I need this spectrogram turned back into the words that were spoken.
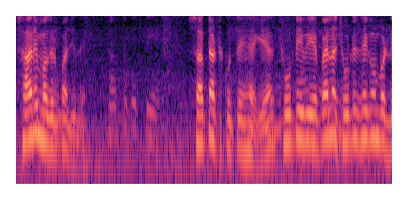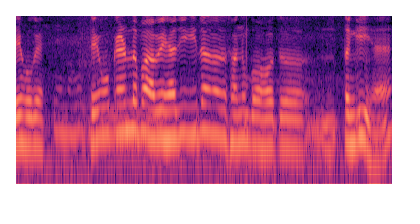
ਸਾਰੇ ਮਗਰ ਭੱਜਦੇ। ਸੱਤ ਅੱਠ ਕੁੱਤੇ ਹੈਗੇ ਆ। ਛੋਟੇ ਵੀ ਹੈ ਪਹਿਲਾਂ ਛੋਟੇ ਸੀ ਹੁਣ ਵੱਡੇ ਹੋ ਗਏ। ਤੇ ਉਹ ਕਹਿਣ ਦਾ ਭਾਵ ਇਹ ਹੈ ਜੀ ਇਹਦਾ ਨਾਲ ਸਾਨੂੰ ਬਹੁਤ ਤੰਗੀ ਹੈ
